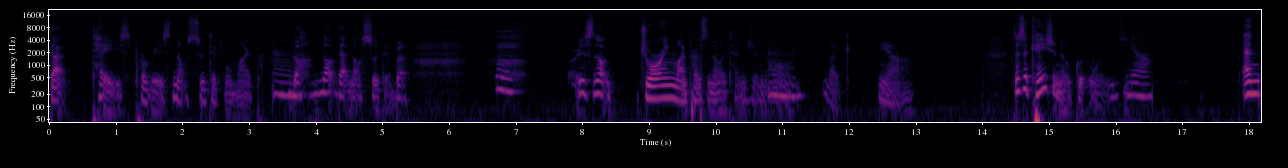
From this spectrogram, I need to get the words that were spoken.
that taste probably is not suited for my Mm. no not that not suited but it's not drawing my personal attention or Mm. like yeah there's occasional good ones Yeah. and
